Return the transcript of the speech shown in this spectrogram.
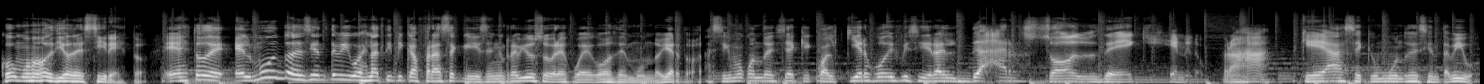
¿Cómo odio decir esto? Esto de el mundo se siente vivo es la típica frase que dicen en reviews sobre juegos de mundo abierto. Así como cuando decía que cualquier juego difícil era el Dark Souls de X género. Pero ajá, ¿qué hace que un mundo se sienta vivo?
